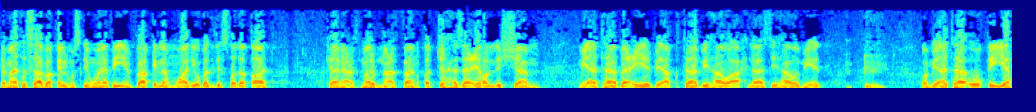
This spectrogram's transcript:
كما تسابق المسلمون في إنفاق الأموال وبذل الصدقات كان عثمان بن عفان قد جهز عيرا للشام مئتا بعير بأقتابها وأحلاسها ومئتا أوقية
